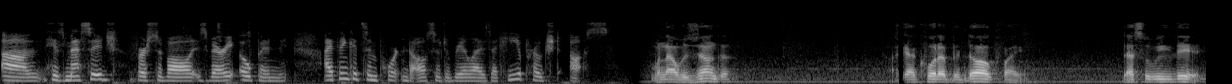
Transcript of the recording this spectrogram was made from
Um, his message, first of all, is very open. I think it's important also to realize that he approached us. When I was younger, I got caught up in dogfighting. That's what we did.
